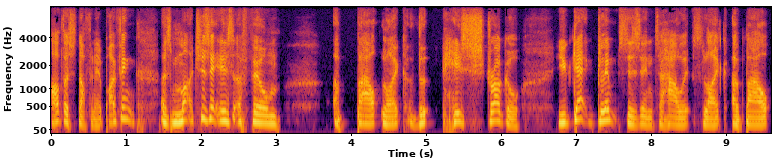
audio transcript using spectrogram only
other stuff in it. But I think as much as it is a film about like the his struggle, you get glimpses into how it's like about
